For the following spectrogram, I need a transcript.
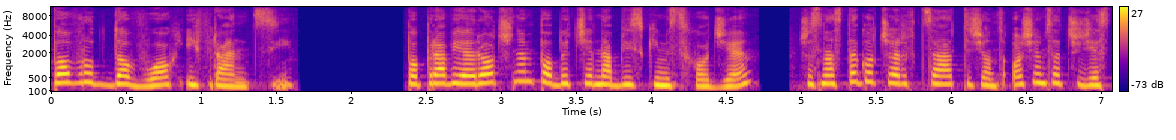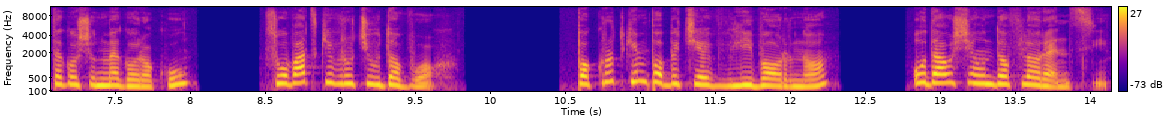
Powrót do Włoch i Francji. Po prawie rocznym pobycie na Bliskim Wschodzie, 16 czerwca 1837 roku, Słowacki wrócił do Włoch. Po krótkim pobycie w Livorno udał się do Florencji,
